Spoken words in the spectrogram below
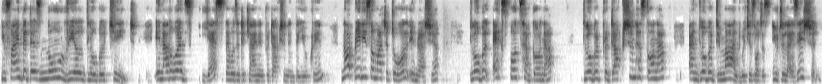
you find that there's no real global change. In other words, yes, there was a decline in production in the Ukraine, not really so much at all in Russia. Global exports have gone up global production has gone up and global demand, which is what is utilization,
